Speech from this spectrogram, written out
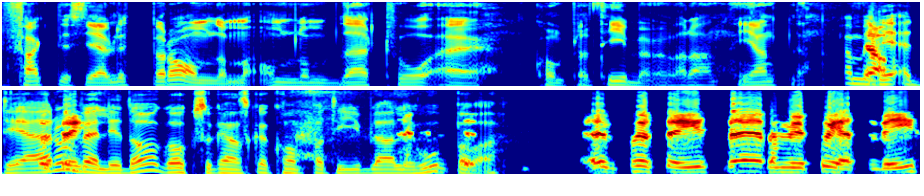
faktiskt jävligt bra om de, om de där två är kompatibla med varandra egentligen. Ja, men det, det är de precis. väl idag också ganska kompatibla allihopa va? Eh, Precis, det är de ju på ett vis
